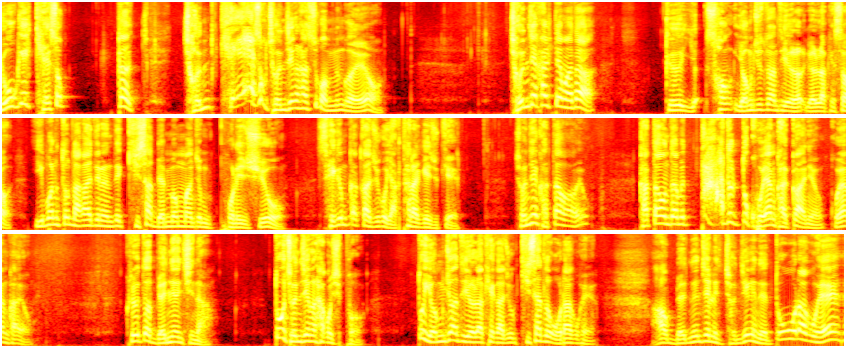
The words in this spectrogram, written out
요게 계속 그러니까 전 계속 전쟁을 할 수가 없는 거예요. 전쟁할 때마다 그 성, 영주들한테 연락해서 이번에 또 나가야 되는데 기사 몇 명만 좀 보내주시오. 세금 깎아주고 약탈하게 해줄게. 전쟁 갔다 와요. 갔다 온 다음에 다들 또 고향 갈 거 아니에요. 고향 가요. 그리고 또 몇 년 지나 또 전쟁을 하고 싶어. 또 영주한테 연락해가지고 기사들 오라고 해요. 아, 몇 년 전에 전쟁했는데 또 오라고 해?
